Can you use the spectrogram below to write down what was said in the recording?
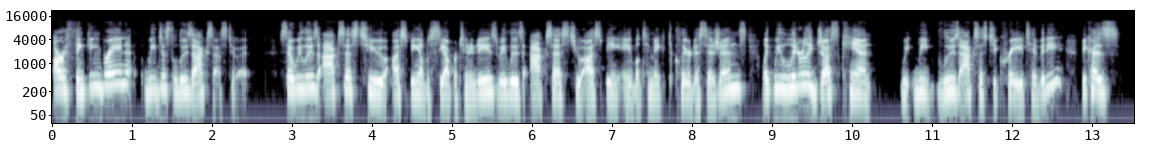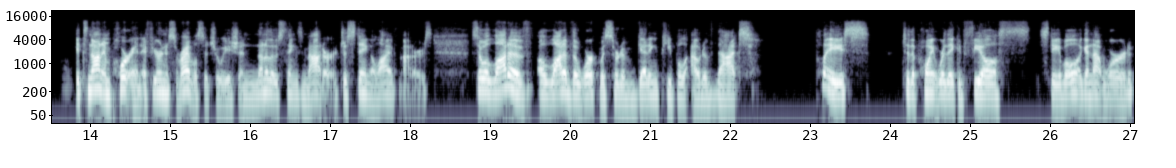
our thinking brain we just lose access to it. So we lose access to us being able to see opportunities. We lose access to us being able to make clear decisions. Like we literally just can't we, we lose access to creativity because it's not important. If you're in a survival situation none of those things matter. Just staying alive matters so a lot of a lot of the work was sort of getting people out of that place to the point where they could feel s- stable again that word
